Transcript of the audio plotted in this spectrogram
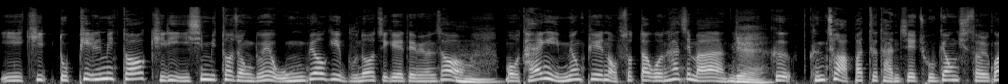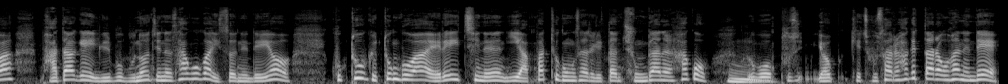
이 기, 높이 1m, 길이 20m 정도의 옹벽이 무너지게 되면서 음. 뭐 다행히 인명 피해는 없었다고는 하지만 예. 그 근처 아파트 단지의 조경 시설과 바닥에 일부 무너지는 사고가 있었는데요. 국토교통부와 LH는 이 아파트 공사를 일단 중단을 하고 음. 그리고 뭐 부수, 이렇게 조사를 하겠다라고 하는데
